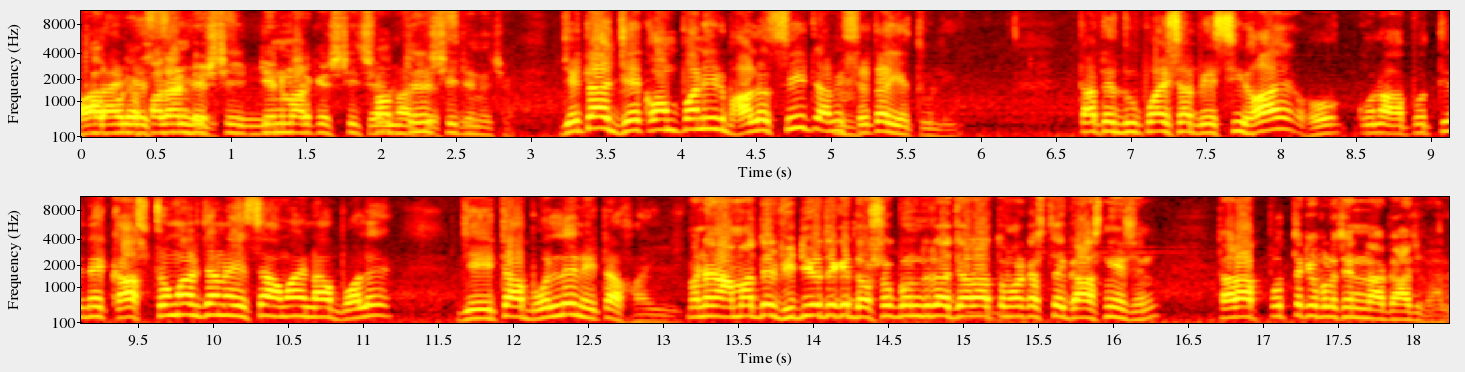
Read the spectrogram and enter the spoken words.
তারপরে হল্যান্ডের সিড seed, ডেনমার্কের সিড সব দেশের সিড এনেছো। যেটা যে কোম্পানির ভালো সিট আমি সেটাই তুলি। তাতে দু পয়সা বেশি হয় হোক কোনো আপত্তি নেই। কাস্টমার যেন এসে আমায় না বলে যে এটা বললেন এটা হয়নি। মানে আমাদের ভিডিও থেকে দর্শক বন্ধুরা যারা তোমার কাছ থেকে গাছ নিয়েছেন তারা প্রত্যেকে বলেছেন না গাছ ভালো।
